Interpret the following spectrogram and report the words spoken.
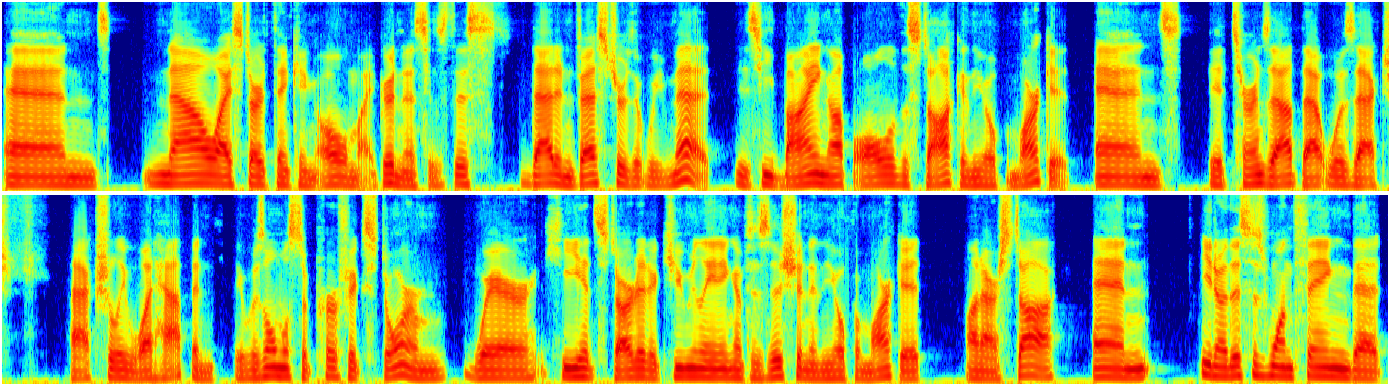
And now I start thinking, oh my goodness, is this that investor that we met? Is he buying up all of the stock in the open market? And it turns out that was actually actually what happened. It was almost a perfect storm where he had started accumulating a position in the open market on our stock. And, you know, this is one thing that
